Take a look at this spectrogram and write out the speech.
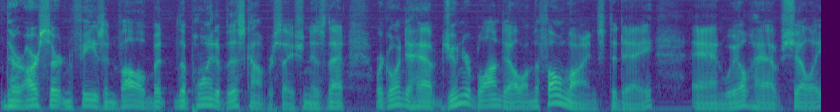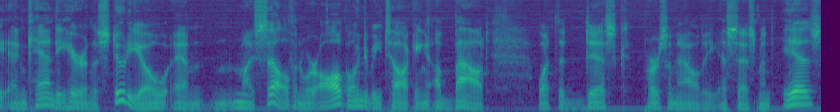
there are certain fees involved, but the point of this conversation is that we're going to have Junior Blondell on the phone lines today, and we'll have Shelley and Candy here in the studio, and myself, and we're all going to be talking about what the DISC personality assessment is,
